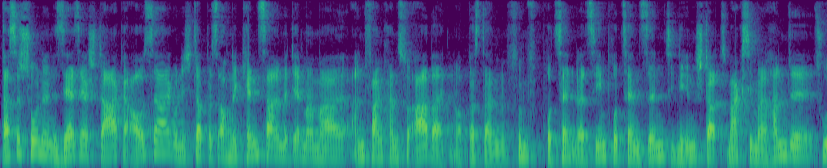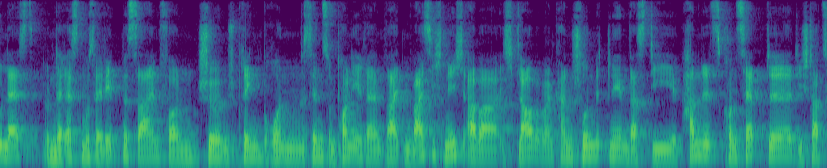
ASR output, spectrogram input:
Das ist schon eine sehr, sehr starke Aussage und ich glaube, das ist auch eine Kennzahl, mit der man mal anfangen kann zu arbeiten. Ob das dann 5% oder 10% sind, die die Innenstadt maximal Handel zulässt und der Rest muss Erlebnis sein, von schönem Springbrunnen bis hin zum Ponyreiten, weiß ich nicht, aber ich glaube, man kann schon mitnehmen, dass die Handelskonzepte, die stationären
